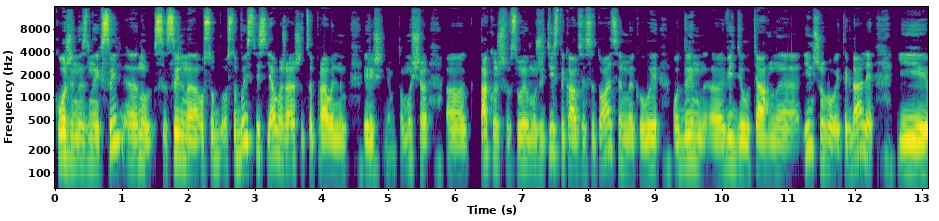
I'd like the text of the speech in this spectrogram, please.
кожен із них силь, е, ну, сильна особистість, я вважаю, що це правильним рішенням, тому що е, також в своєму житті стикався з ситуаціями, коли один е, відділ тягне іншого і так далі. і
